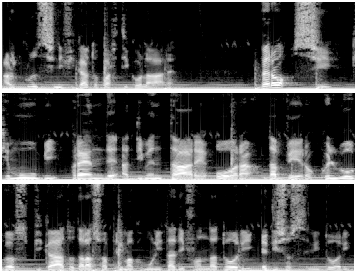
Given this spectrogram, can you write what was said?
alcun significato particolare. Però sì che Mubi prende a diventare ora davvero quel luogo auspicato dalla sua prima comunità di fondatori e di sostenitori,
